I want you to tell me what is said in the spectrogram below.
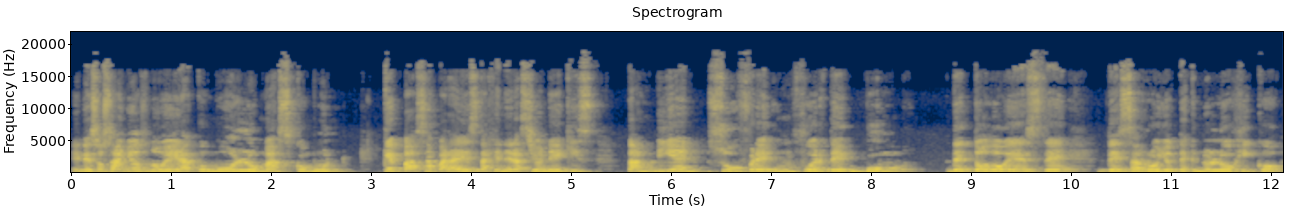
En esos años no era como lo más común. ¿Qué pasa para esta generación X? También sufre un fuerte boom de todo este desarrollo tecnológico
